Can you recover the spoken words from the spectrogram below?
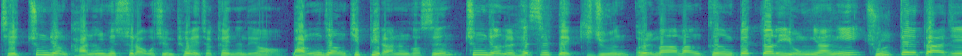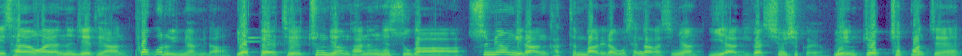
재충전 가능 횟수라고 지금 표에 적혀 있는데요. 방전 깊이라는 것은 충전을 했을 때 기준 얼마만큼 배터리 용량이 줄 때까지 사용하였는지에 대한 폭을 의미합니다. 옆에 재충전 가능 횟수가 수명이랑 같은 말이라고 생각하시면 이해하기가 쉬우실 거예요. 왼쪽 첫 번째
